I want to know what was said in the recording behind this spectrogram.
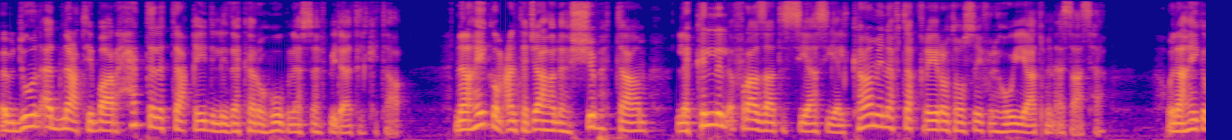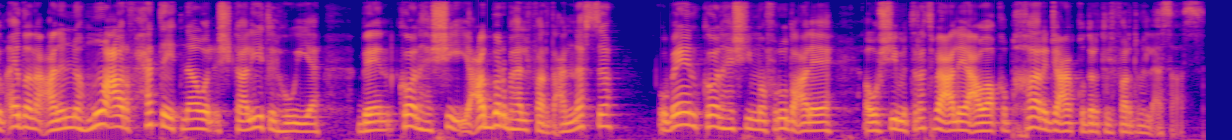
بدون أدنى اعتبار حتى للتعقيد اللي ذكره هو بنفسه في بداية الكتاب. ناهيكم عن تجاهله الشبه تام لكل الإفرازات السياسية الكامنة في تقرير وتوصيف الهويات من أساسها. وناهيكم أيضا عن أنه مو عارف حتى يتناول إشكالية الهوية بين كون هالشيء يعبر بها الفرد عن نفسه وبين كون هالشيء مفروض عليه أو شيء مترتبة عليه عواقب خارجة عن قدرة الفرد من الأساس.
